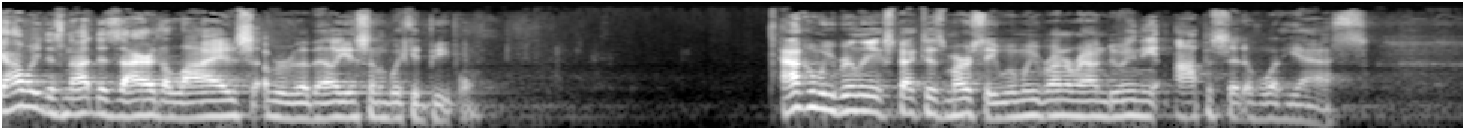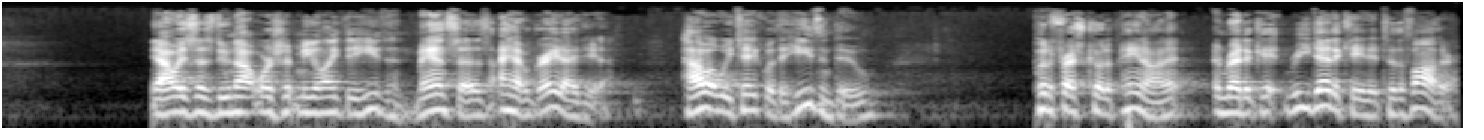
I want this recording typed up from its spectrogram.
Yahweh does not desire the lives of a rebellious and wicked people. How can we really expect his mercy when we run around doing the opposite of what he asks? Yahweh says, Do not worship me like the heathen. Man says, I have a great idea. How about we take what the heathen do, put a fresh coat of paint on it, and rededicate it to the Father?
